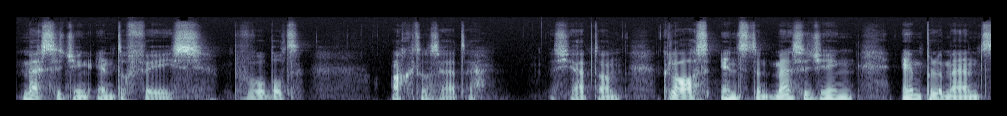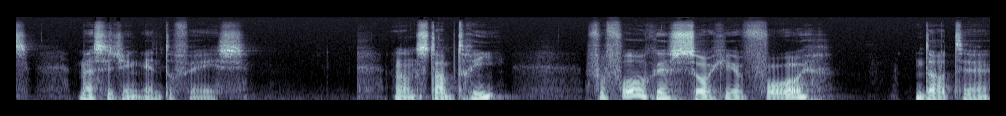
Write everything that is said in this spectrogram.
messaging interface bijvoorbeeld achterzetten. Dus je hebt dan class instant messaging implements messaging interface. En dan stap 3. Vervolgens zorg je ervoor dat, uh,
